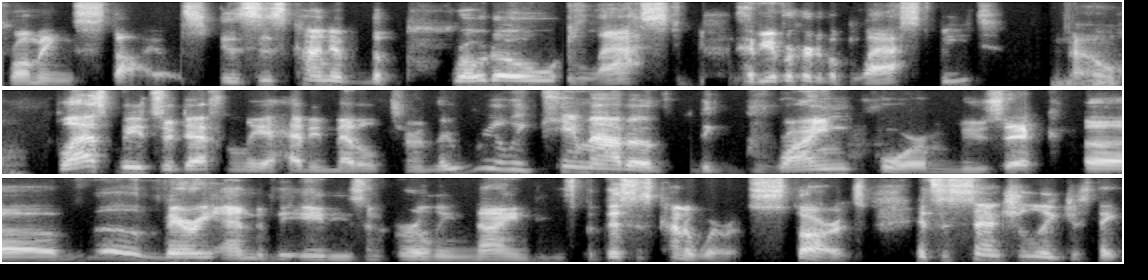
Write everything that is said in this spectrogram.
drumming styles. This is this kind of the proto blast? Beat. Have you ever heard of a blast beat? No. Blast beats are definitely a heavy metal term. They really came out of the grindcore music of the very end of the 80s and early 90s, but this is kind of where it starts. It's essentially just a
